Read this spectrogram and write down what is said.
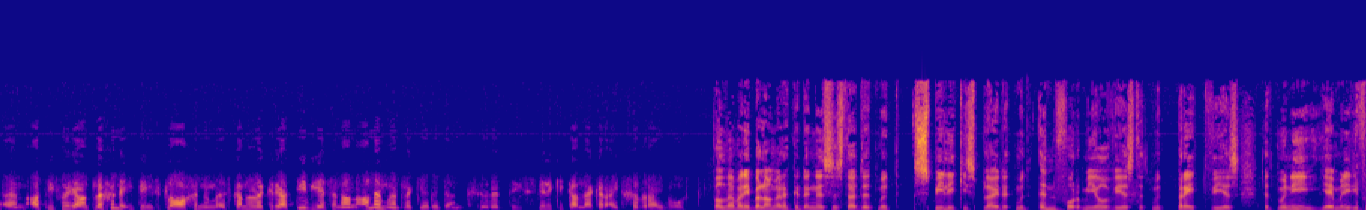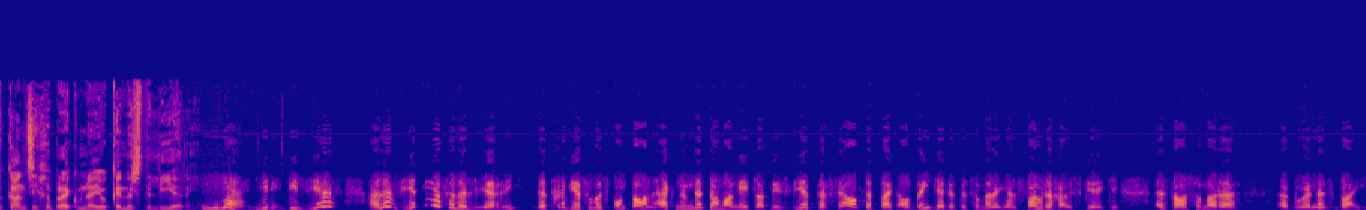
ehm um, as die voor die hand liggende items klaar genoem is, kan hulle kreatief wees en aan ander moontlikhede dink sodat die speletjie kan lekker uitgebrei word. Wil nou maar die belangrike ding is is dat dit moet speletjies bly, dit moet informeel wees, dit moet pret wees. Dit moenie jy moenie die vakansie gebruik om nou jou kinders te leer nie. Nee, hierdie die leer Hulle weet nie of hulle leer nie. Dit gebeur sommer spontaan. Ek noem dit nou maar net dat mens weet terselfdertyd al dink jy dit is sommer 'n eenvoudige ou speletjie, is daar sommer 'n 'n bonus by.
